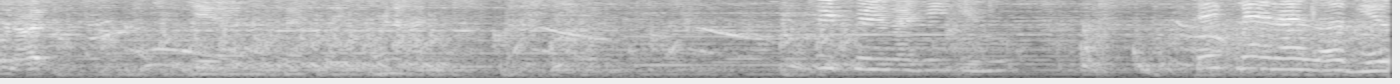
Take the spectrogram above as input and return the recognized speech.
Or not. Yeah, exactly. Why not? Big man, I hate you. Big man, I love you.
